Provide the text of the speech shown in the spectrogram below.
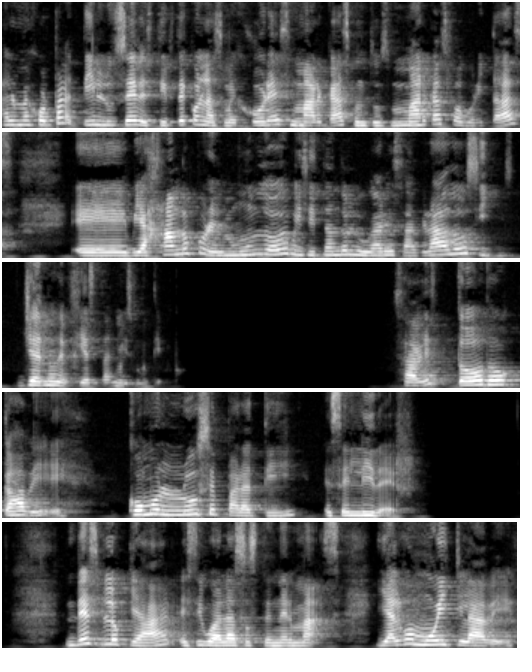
A lo mejor para ti luce vestirte con las mejores marcas, con tus marcas favoritas, eh, viajando por el mundo, visitando lugares sagrados y lleno de fiesta al mismo tiempo. ¿Sabes? Todo cabe. ¿Cómo luce para ti ese líder? Desbloquear es igual a sostener más. Y algo muy clave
